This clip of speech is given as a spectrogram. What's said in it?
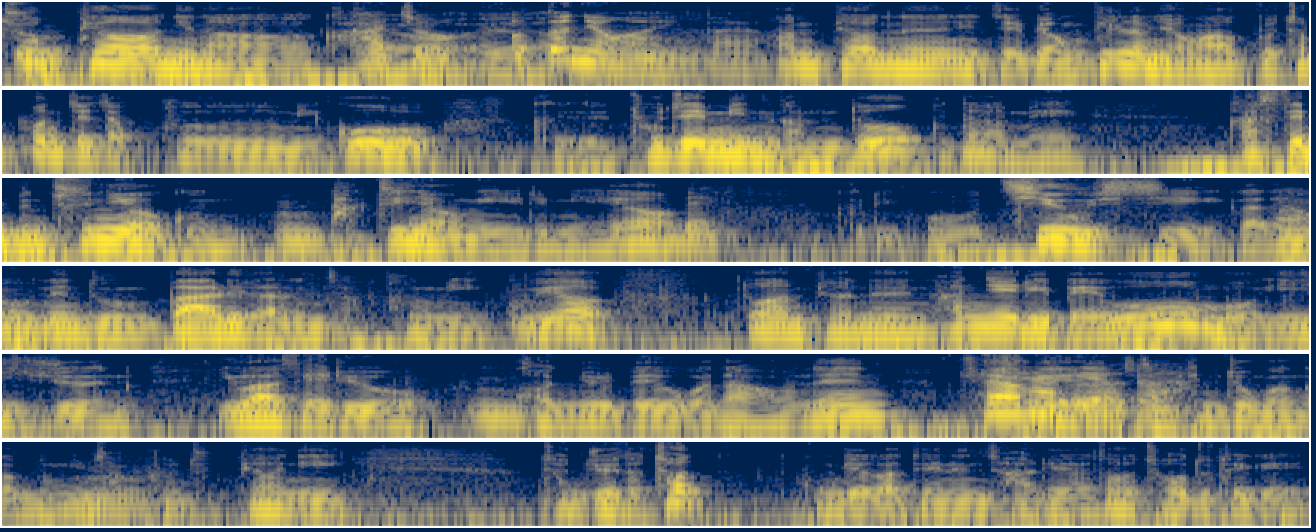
두좀 편이나 가요. 가죠. 예. 어떤 영화인가요? 한 편은 이제 명필름 영화학교 첫 번째 작품이고 그 조재민 감독 그다음에 가스데븐 주니어 군 음. 박진영의 이름이에요. 네. 그리고 지우 씨가 나오는 음. 눈발이라는 작품이 있고요. 또 한편은 한예리 배우, 뭐 이준, 이화세료, 음. 권율 배우가 나오는 최악의, 최악의 여자, 여자. 김종관 감독님 음. 작품 두 편이 전주에서 첫 공개가 되는 자리여서 저도 되게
